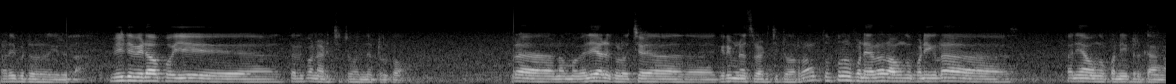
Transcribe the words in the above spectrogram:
நடைபெற்று வருகிறது. வீடு வீடாக போய் தெளிப்பாக அடிச்சிட்டு வந்துட்டுருக்கோம். நம்ம வெளியாளுக்கள் வச்சு கிரிமினல்ஸில் அடிச்சுட்டு வர்றோம். துப்புரவு பணியாளர் அவங்க பணிகளை தனியாக அவங்க பண்ணிகிட்டு இருக்காங்க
